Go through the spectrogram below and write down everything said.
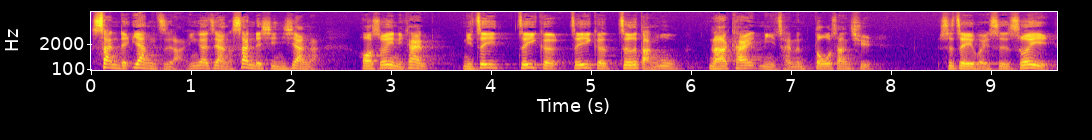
善的样子啦，应该这样，善的形象啊，哦，所以你看，你这一这一个这一个遮挡物拿开，你才能兜上去，是这一回事。所以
